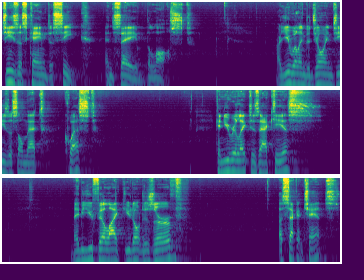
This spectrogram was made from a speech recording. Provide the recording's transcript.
Jesus came to seek and save the lost. Are you willing to join Jesus on that quest? Can you relate to Zacchaeus? Maybe you feel like you don't deserve a second chance,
